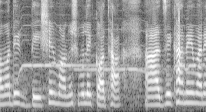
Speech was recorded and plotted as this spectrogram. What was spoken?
আমাদের দেশের মানুষ বলে কথা যেখানে মানে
